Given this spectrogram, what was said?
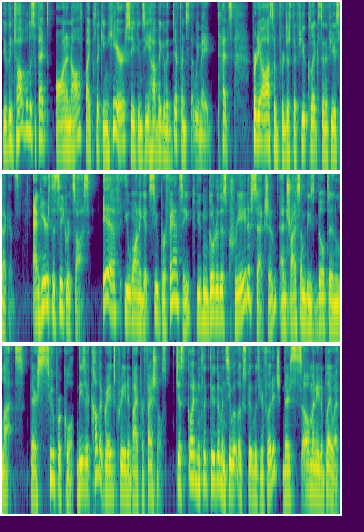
You can toggle this effect on and off by clicking here so you can see how big of a difference that we made. That's pretty awesome for just a few clicks in a few seconds. And here's the secret sauce. If you want to get super fancy, you can go to this creative section and try some of these built-in LUTs. They're super cool. These are color grades created by professionals. Just go ahead and click through them and see what looks good with your footage. There's so many to play with.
